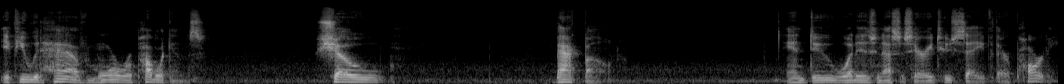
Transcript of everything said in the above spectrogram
if you would have more Republicans show backbone and do what is necessary to save their party.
